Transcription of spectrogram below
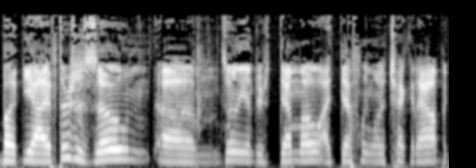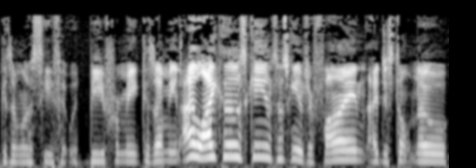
But yeah, if there's a zone um, Zone of the Enders demo, I definitely want to check it out because I want to see if it would be for me. Because I mean, I like those games; those games are fine. I just don't know.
